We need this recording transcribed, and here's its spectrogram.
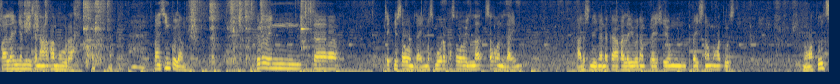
kala niya minsan nakakamura. Pansin ko lang. Pero in sa check nyo sa online, mas mura pa sa, on- sa online. Halos hindi nga nagkakalayo ng presyo yung price ng mga tools. Mga tools.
